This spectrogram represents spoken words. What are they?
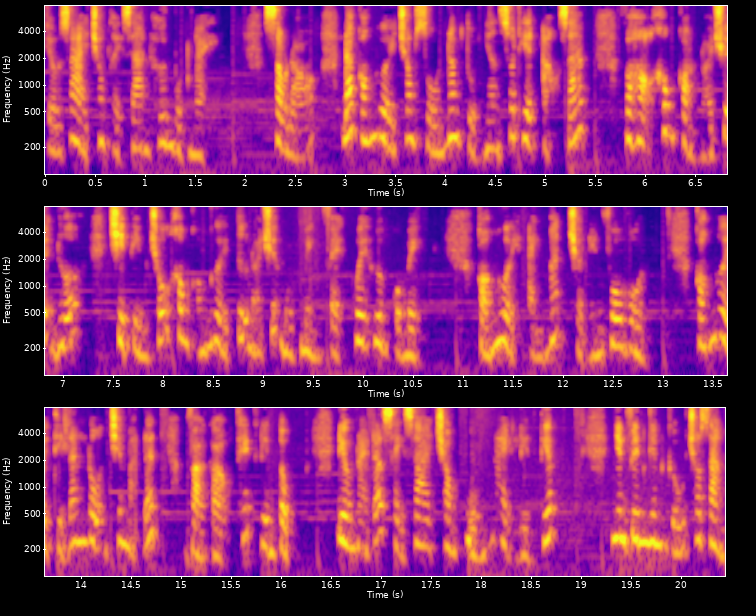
kéo dài trong thời gian hơn một ngày. Sau đó, đã có người trong số 5 tù nhân xuất hiện ảo giác và họ không còn nói chuyện nữa, chỉ tìm chỗ không có người tự nói chuyện một mình về quê hương của mình. Có người ánh mắt trở nên vô hồn, có người thì lăn lộn trên mặt đất và gào thét liên tục. Điều này đã xảy ra trong 4 ngày liên tiếp. Nhân viên nghiên cứu cho rằng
